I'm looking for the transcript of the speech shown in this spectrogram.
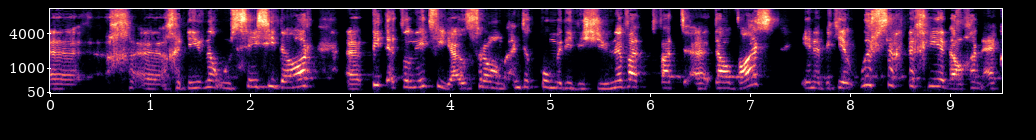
uh gedurende ons sessie daar. Uh Piet, ek wil net vir jou vra om in te kom met die visioene wat wat uh, daar was en 'n bietjie oorsig te gee, dan gaan ek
